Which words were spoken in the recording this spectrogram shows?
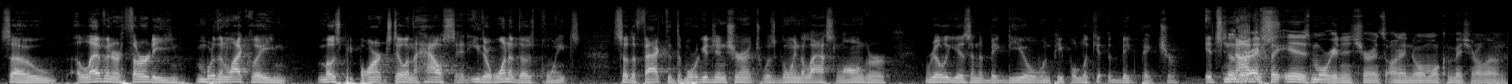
So 11 or 30, more than likely, most people aren't still in the house at either one of those points. So the fact that the mortgage insurance was going to last longer really isn't a big deal when people look at the big picture. It's so not there actually is mortgage insurance on a normal conventional loan.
